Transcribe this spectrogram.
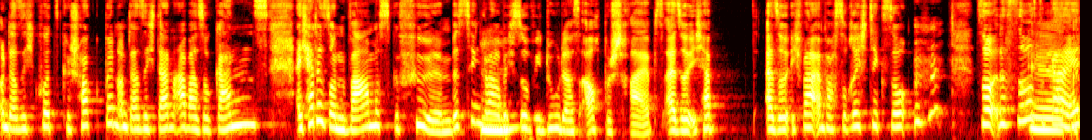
und dass ich kurz geschockt bin und dass ich dann aber so ganz, ich hatte so ein warmes Gefühl, ein bisschen glaube ich Mhm. so, wie du das auch beschreibst. Also ich habe also ich war einfach so richtig so, mhm, so, das ist so, so Ja. geil.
